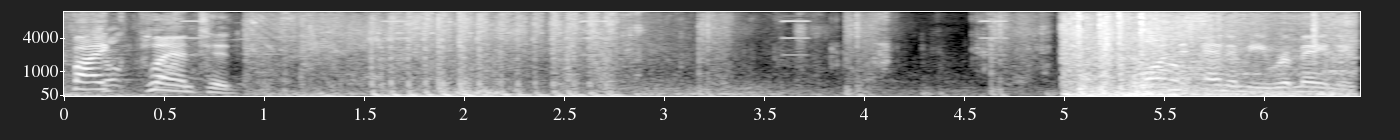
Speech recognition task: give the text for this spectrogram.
Spike planted. One enemy remaining.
